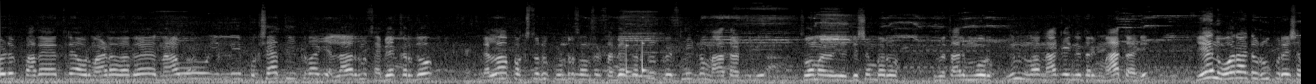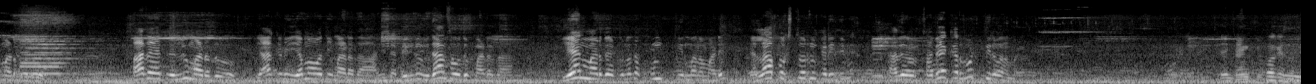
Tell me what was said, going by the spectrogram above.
ಏಳಕ್ಕೆ ಪಾದಯಾತ್ರೆ ಅವ್ರು ಮಾಡೋದಾದ್ರೆ ನಾವು ಇಲ್ಲಿ ಪಕ್ಷಾತೀತವಾಗಿ ಎಲ್ಲರನ್ನೂ ಸಭೆ ಕರೆದು ಎಲ್ಲ ಪಕ್ಷದವರು ಕುಂಡ್ರು ಸಂಸ್ಥೆ ಸಭೆ ಕರೆದು ಪ್ರೆಸ್ ಮೀಟ್ನ ಮಾತಾಡ್ತೀವಿ. ಸೋಮವಾರ ಡಿಸೆಂಬರು ಇವತ್ತಾಲಿ ಮೂರು ಇನ್ನು ನಾಲ್ಕೈದನೇ ತಾರೀಕು ಮಾತಾಡಿ ಏನು ಹೋರಾಟ ರೂಪುರೇಷೆ ಮಾಡ್ಬೋದು? ಪಾದಯಾತ್ರೆ ಎಲ್ಲೂ ಮಾಡೋದು? ಯಾಕಡೆ ಹೇಮಾವತಿ ಮಾಡೋದಾ? ಇಲ್ಲ ಬಿಂದು ವಿಧಾನಸೌಧಕ್ಕೆ ಮಾಡೋದ? ಏನು ಮಾಡಬೇಕು ಅನ್ನೋದು ಕುಂತು ತೀರ್ಮಾನ ಮಾಡಿ. ಎಲ್ಲ ಪಕ್ಷದವ್ರನ್ನೂ ಕರಿತೀವಿ ಅದು ಸಭೆ ಕರೆದ್ಬಿಟ್ಟು ತೀರ್ಮಾನ ಮಾಡಿ. ಥ್ಯಾಂಕ್ ಯು ಓಕೆ ಸರ್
